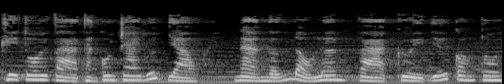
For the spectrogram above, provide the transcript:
Khi tôi và thằng con trai bước vào, nàng ngẩng đầu lên và cười với con tôi.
